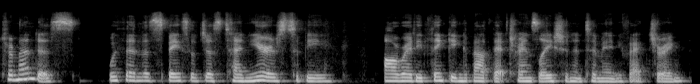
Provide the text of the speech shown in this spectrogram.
tremendous within the space of just 10 years to be already thinking about that translation into manufacturing.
